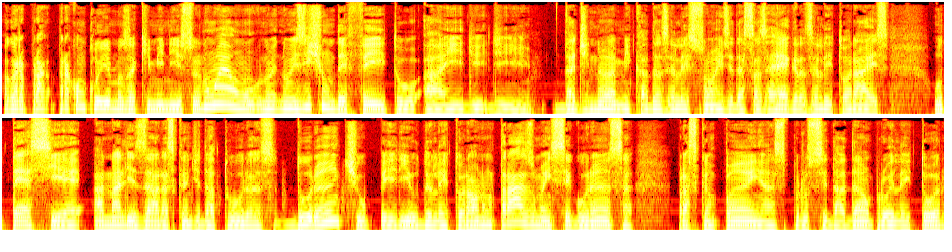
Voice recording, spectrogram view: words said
Agora, para concluirmos aqui, ministro, não, é um, não, não existe um defeito aí de, de, da dinâmica das eleições e dessas regras eleitorais, o TSE analisar as candidaturas durante o período eleitoral não traz uma insegurança para as campanhas, para o cidadão, para o eleitor.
